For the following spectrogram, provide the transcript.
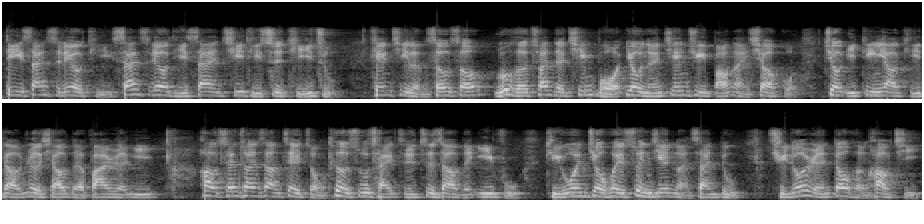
第三十六题，三十六题三十七题是题主。天气冷飕飕，如何穿得轻薄又能兼具保暖效果，就一定要提到热销的发热衣。号称穿上这种特殊材质制造的衣服，体温就会瞬间暖三度。许多人都很好奇，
